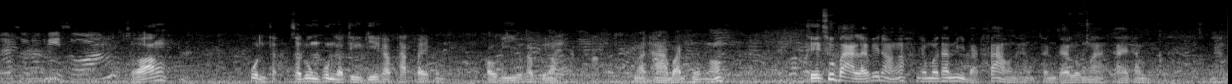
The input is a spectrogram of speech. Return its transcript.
อาสุรบีสองสองพุ่นสะดุ้งพุ่นกับถือดีครับทักไปพุ่นเขาดีอยู่ครับพี่น้องมาทาบานหุกเนาะ ถือสู้บานแล้วพี่น้องเนาะยังมาท่านมีบาดเฝ้านะครับตั้งแต่ลงมาถ่ายทำนะครับ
